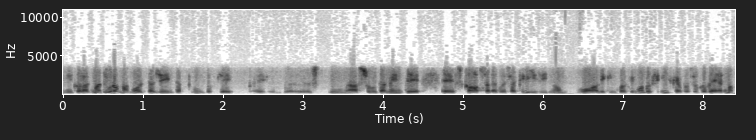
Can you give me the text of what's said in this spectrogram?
Nicolás Maduro, ma molta gente appunto che è eh, assolutamente eh, scossa da questa crisi non vuole che in qualche modo finisca questo governo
